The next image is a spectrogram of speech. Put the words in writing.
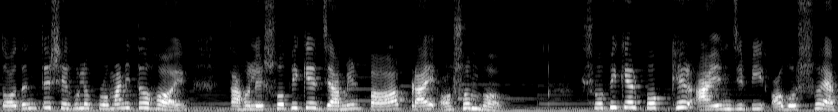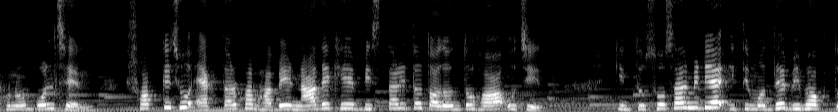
তদন্তে সেগুলো প্রমাণিত হয়, তাহলে শফিকের জামিন পাওয়া প্রায় অসম্ভব। শফিকের পক্ষের আইনজীবী অবশ্য এখনও বলছেন সব কিছু একতরফাভাবে না দেখে বিস্তারিত তদন্ত হওয়া উচিত। কিন্তু সোশ্যাল মিডিয়া ইতিমধ্যে বিভক্ত।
